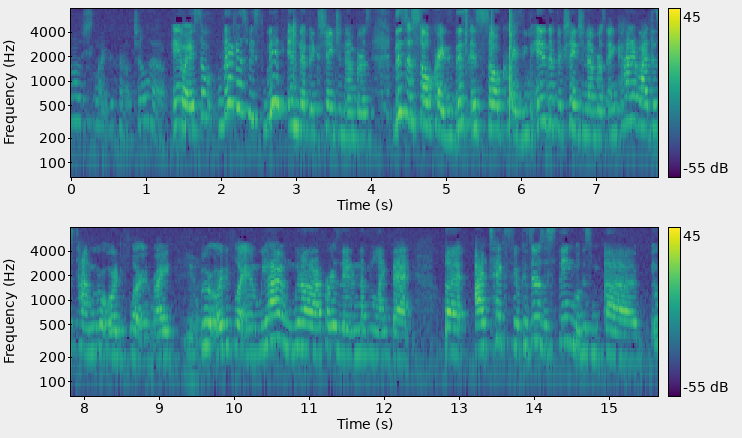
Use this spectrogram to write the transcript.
I was just like, "Girl, chill out." Anyway, so I guess we we ended up exchanging numbers. This is so crazy. This is so crazy. We ended up exchanging numbers, and kind of by this time we were already flirting, right? Yeah. We were already flirting. We hadn't went on our first date or nothing like that. But I texted him because there was this thing with this. Uh, it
